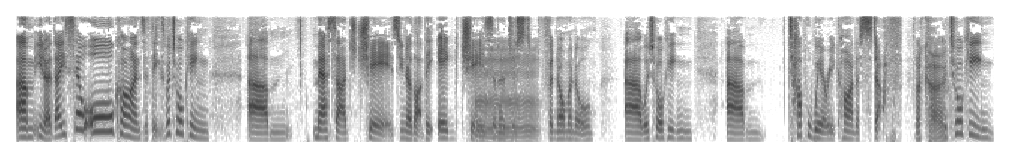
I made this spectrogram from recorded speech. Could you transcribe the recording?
Um, you know, they sell all kinds of things. We're talking um, massage chairs, you know, like the egg chairs that are just Mm. phenomenal. Uh, we're talking um, Tupperware kind of stuff. Okay. We're talking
